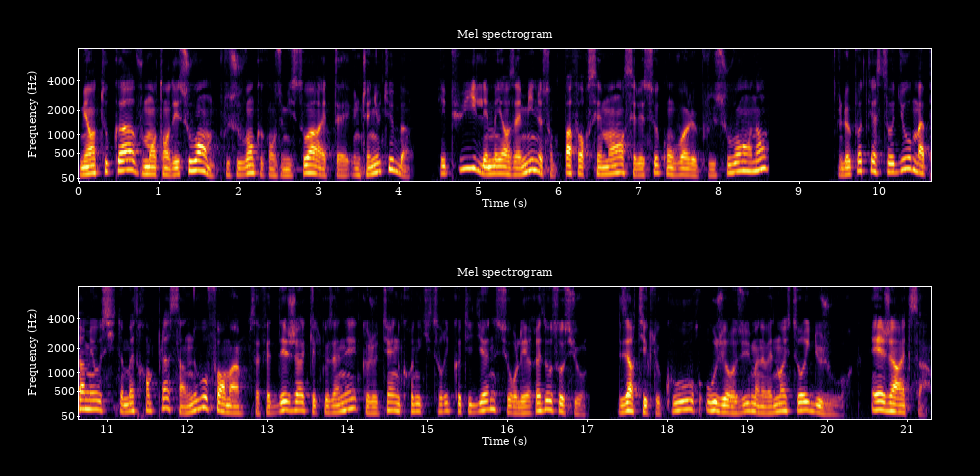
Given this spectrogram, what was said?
Mais en tout cas, vous m'entendez souvent, plus souvent que Zoom Histoire était une chaîne YouTube. Et puis, les meilleurs amis ne sont pas forcément celles et ceux qu'on voit le plus souvent, non? Le podcast audio m'a permis aussi de mettre en place un nouveau format. Ça fait déjà quelques années que je tiens une chronique historique quotidienne sur les réseaux sociaux. Des articles courts où je résume un événement historique du jour. Et j'arrête ça.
